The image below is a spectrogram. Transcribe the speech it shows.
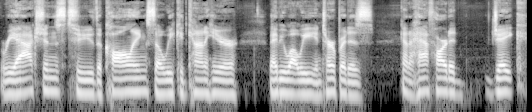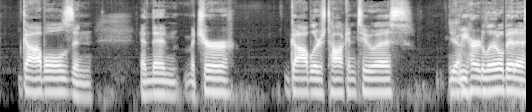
reactions to the calling, so we could kind of hear maybe what we interpret as kind of half-hearted Jake gobbles and and then mature gobblers talking to us. Yeah. We heard a little bit of,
